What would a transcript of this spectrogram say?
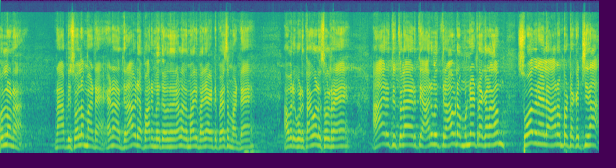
சொல்லணும். நான் அப்படி சொல்ல மாட்டேன். ஏன்னா திராவிட பாரம்பரியத்தில் வந்ததுனால அது மாதிரி மரியாதை பேச மாட்டேன். அவருக்கு ஒரு தகவலை சொல்கிறேன் ஆயிரத்தி தொள்ளாயிரத்தி அறுபத்தி திராவிட முன்னேற்ற கழகம் சோதனையில் ஆரம்பப்பட்ட கட்சி தான்.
